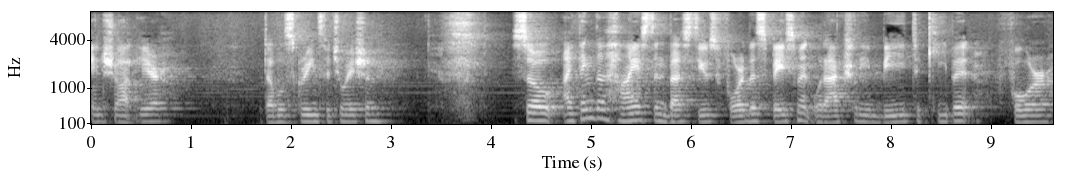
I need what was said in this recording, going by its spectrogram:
in shot here. Double screen situation. So I think the highest and best use for this basement would actually be to keep it for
